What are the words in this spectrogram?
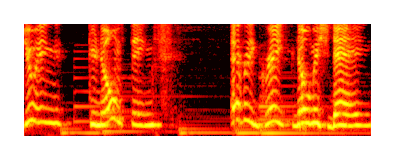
doing gnome things every great gnomish day.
